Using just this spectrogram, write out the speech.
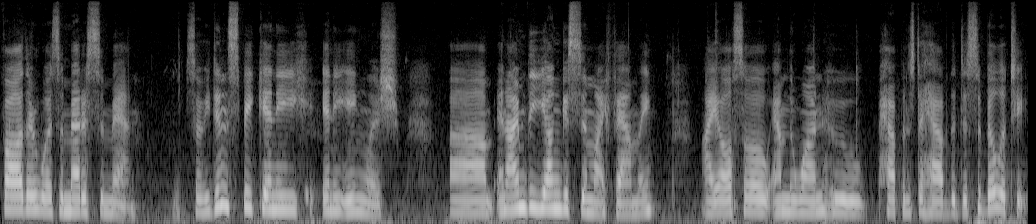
father was a medicine man, so he didn't speak any any English, um, and I'm the youngest in my family. I also am the one who happens to have the disability.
